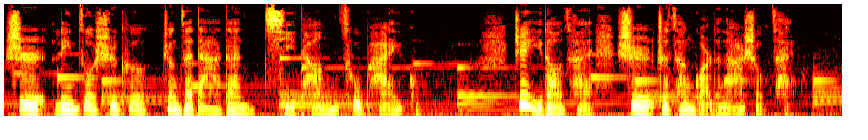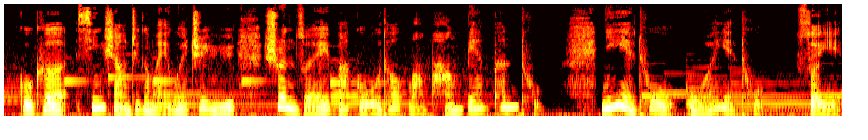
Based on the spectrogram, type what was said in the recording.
是邻座食客正在大啖起糖醋排骨。这一道菜是这餐馆的拿手菜。顾客欣赏这个美味之余，顺嘴把骨头往旁边喷吐，你也吐，我也吐，所以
